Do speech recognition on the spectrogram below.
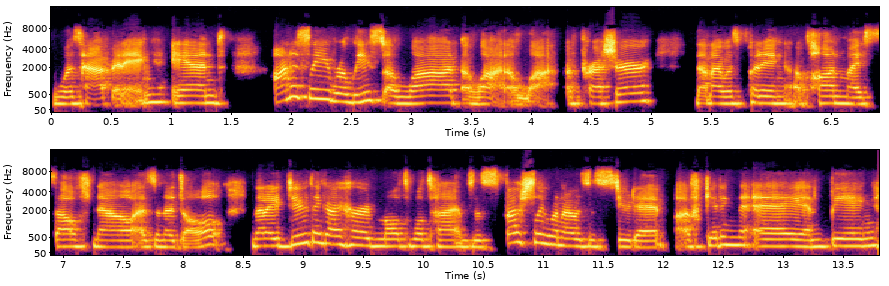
was happening. And honestly, released a lot, a lot, a lot of pressure that I was putting upon myself now as an adult that I do think I heard multiple times, especially when I was a student, of getting the A and being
